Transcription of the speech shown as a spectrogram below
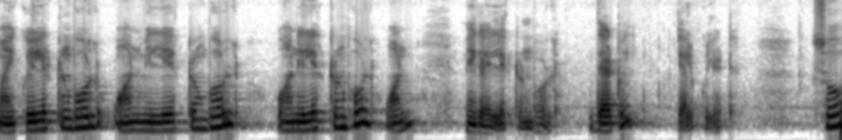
micro electron volt one milli electron volt one electron volt, one mega electron volt that we calculate so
